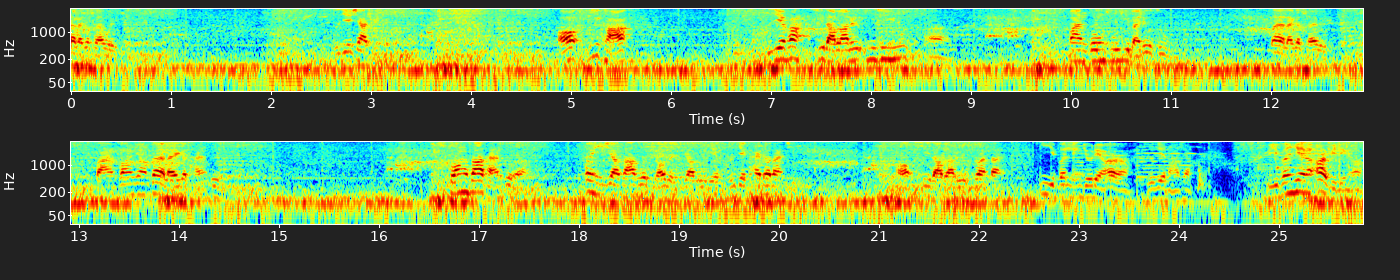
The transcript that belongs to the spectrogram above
再来个甩尾，直接下去，好一卡，直接放 CW ECU 啊，慢中出一百六十五，再来个甩尾，反方向再来一个弹射，双杀弹射啊。摁一下刹车，调整一下路线，直接开掉氮气。好，CW 断弹，一分零九点二啊，直接拿下，比分现在二比零啊。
